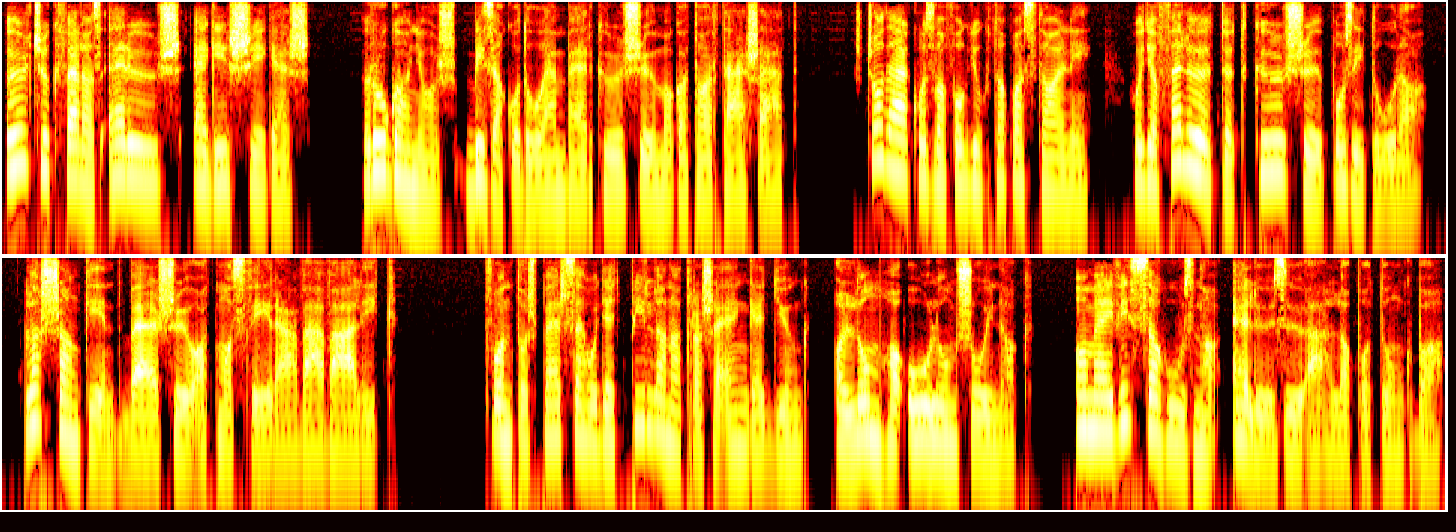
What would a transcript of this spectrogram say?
Öltsük fel az erős, egészséges, ruganyos, bizakodó ember külső magatartását, s csodálkozva fogjuk tapasztalni, hogy a felöltött külső pozitúra lassanként belső atmoszférává válik. Fontos persze, hogy egy pillanatra se engedjünk a lomha ólomsúlynak, amely visszahúzna előző állapotunkba.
